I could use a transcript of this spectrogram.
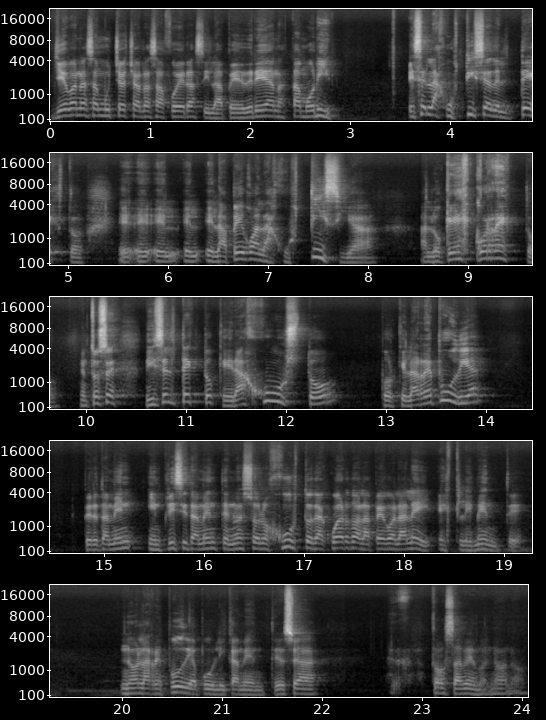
llevan a esa muchacha a las afueras y la apedrean hasta morir. Esa es la justicia del texto, el, el apego a la justicia, a lo que es correcto. Entonces dice el texto que era justo porque la repudia, pero también implícitamente no es solo justo de acuerdo al apego a la ley, es clemente no la repudia públicamente. O sea, todos sabemos, ¿no? no.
